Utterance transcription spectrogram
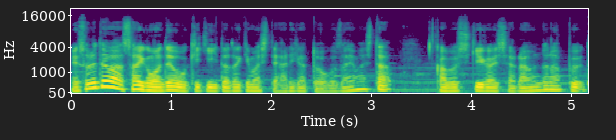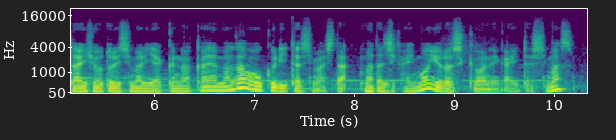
えー、それでは最後までお聴きいただきましてありがとうございました。株式会社ラウンドナップ代表取締役中山がお送りいたしました。また次回もよろしくお願いいたします。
